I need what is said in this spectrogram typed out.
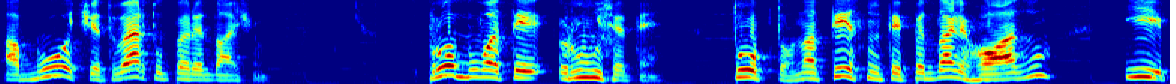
або четверту передачу. Спробувати рушити, тобто натиснути педаль газу і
